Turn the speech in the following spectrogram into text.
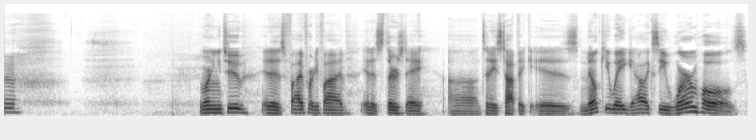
Good morning, YouTube. It is 5:45. It is Thursday. Uh, today's topic is Milky Way galaxy wormholes,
